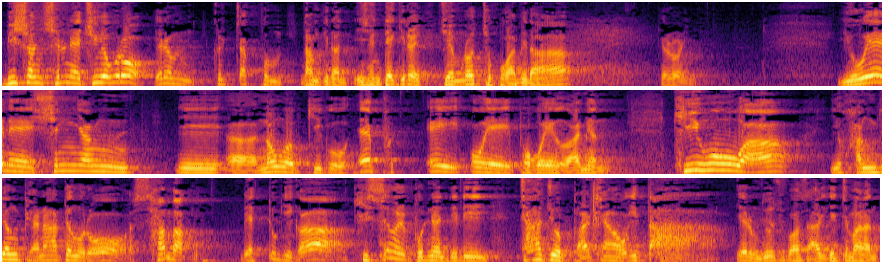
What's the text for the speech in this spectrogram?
미션 실현의 주역으로 여러분 글작품 남기는 인생 되기를 주임으로 축복합니다. 결론입니다. 유엔의 식량 어, 농업기구 FAO의 보고에 의하면 기후와 이 환경 변화 등으로 사막 메뚜기가 기성을 부리는 일이 자주 발생하고 있다. 여러분 뉴스 봐서 알겠지만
